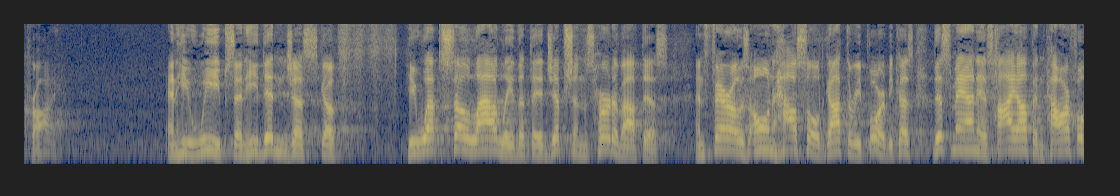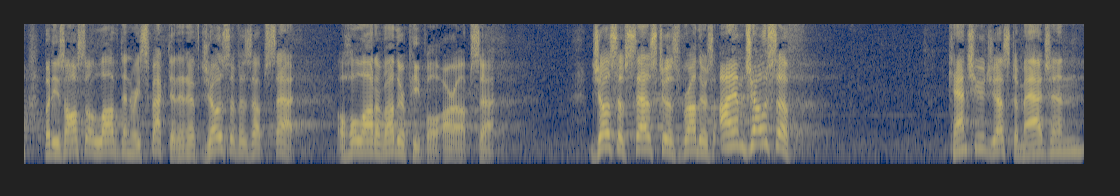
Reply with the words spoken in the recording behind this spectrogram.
cry. And he weeps, and he didn't just go, he wept so loudly that the Egyptians heard about this. And Pharaoh's own household got the report because this man is high up and powerful, but he's also loved and respected. And if Joseph is upset, a whole lot of other people are upset. Joseph says to his brothers, I am Joseph. Can't you just imagine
